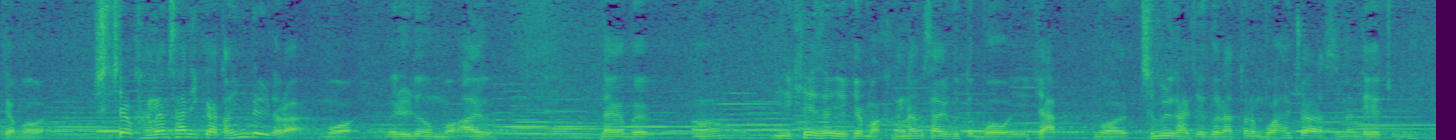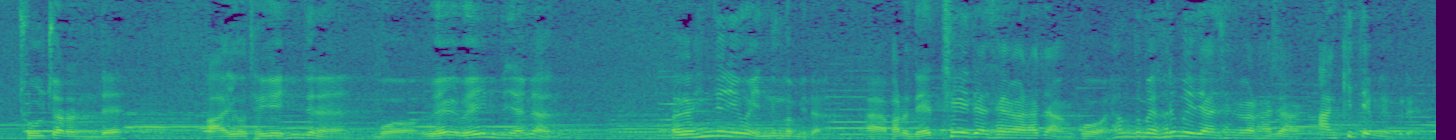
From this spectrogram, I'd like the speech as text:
그러니까 뭐 실제로 강남 사니까 더 힘들더라. 뭐 예를 들면 뭐 아유 내가 뭐 어 이렇게 해서 이렇게 막 강남 살고 또 뭐 이렇게 앞, 뭐 집을 가지거나 또는 뭐 할 줄 알았으면 되게 좀 좋을 줄 알았는데 아 이거 되게 힘드네. 뭐왜왜 힘드냐면 그러니까 힘든 이유가 있는 겁니다. 아, 바로 네트에 대한 생각을 하지 않고 현금의 흐름에 대한 생각을 하지 않, 기 때문에 그래요.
